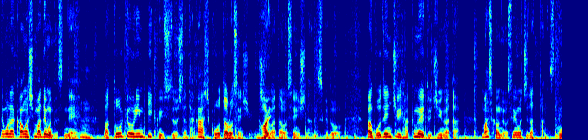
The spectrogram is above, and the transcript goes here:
でこれ鹿児島でもですね、うん、まあ、東京オリンピックに出場した高橋幸太郎選手、自由形の選手なんですけど、はい、まあ、午前中 100m 自由形、まさかの予選落ちだったんですね。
